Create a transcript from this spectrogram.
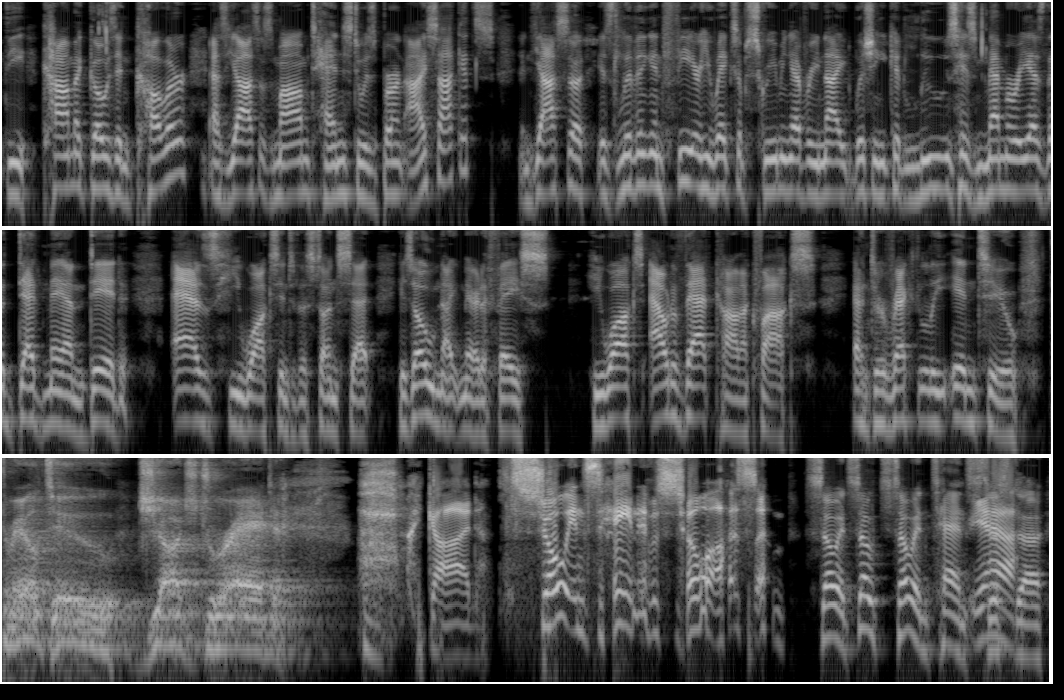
The comic goes in color as Yasa's mom tends to his burnt eye sockets, and Yasa is living in fear. He wakes up screaming every night, wishing he could lose his memory as the dead man did as he walks into the sunset, his own nightmare to face. He walks out of that comic, Fox, and directly into Thrill 2 Judge Dredd. My god, so insane! It was so awesome. So it's so so intense. Yeah. Just, uh,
